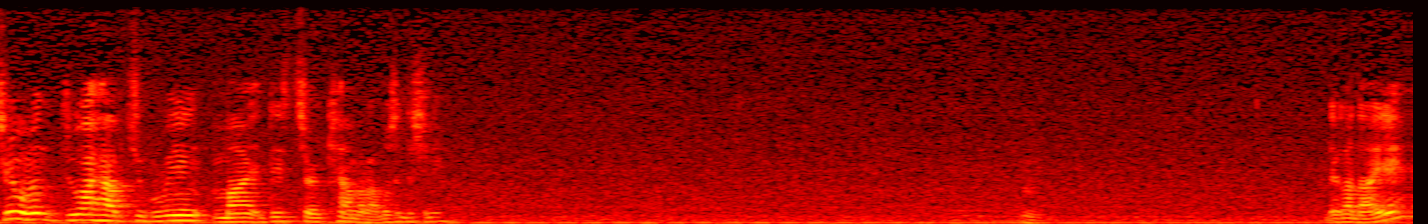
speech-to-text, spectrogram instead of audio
질문 Do I have to bring my digital camera? 무슨 뜻이니? 음. 내가 나의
